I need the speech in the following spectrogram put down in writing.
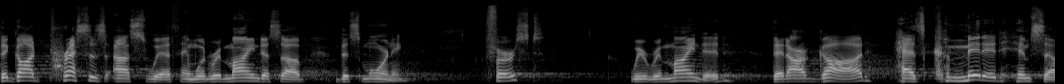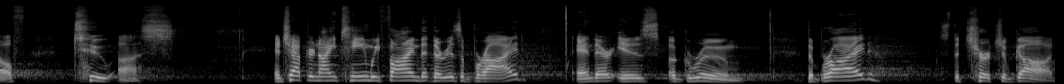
that God presses us with and would remind us of this morning. First, we're reminded that our God has committed himself to us. In chapter 19, we find that there is a bride and there is a groom. The bride is the church of God.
